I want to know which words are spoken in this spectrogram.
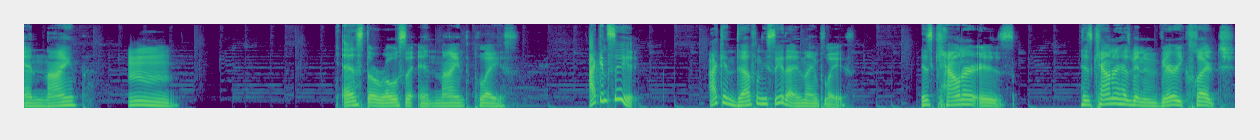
in ninth. Hmm. Estarossa in ninth place. I can see it. I can definitely see that in ninth place. His counter is his counter has been very clutch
